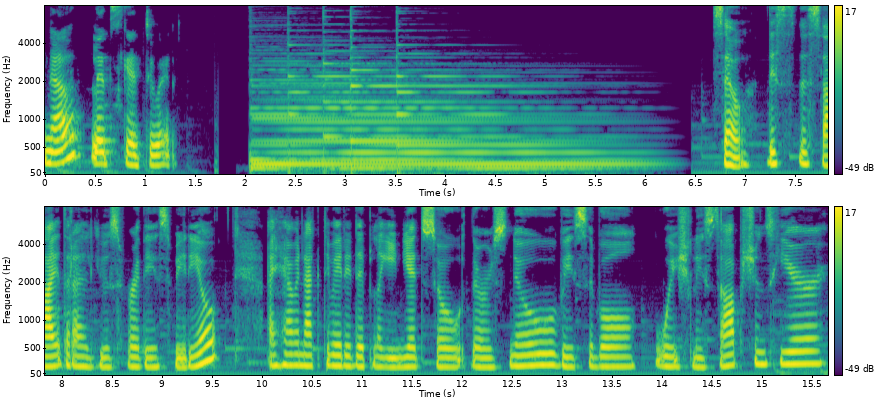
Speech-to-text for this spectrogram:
Now, let's get to it. So this is the site that I'll use for this video. I haven't activated the plugin yet, so there's no visible wishlist options here.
